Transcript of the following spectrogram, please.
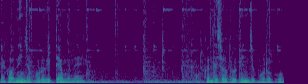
내가 어딘지 모르기 때문에. 어, 근데 저도 어딘지 모르고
